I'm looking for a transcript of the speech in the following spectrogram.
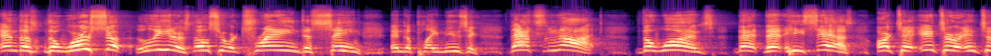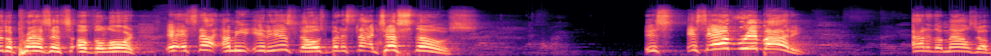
and the, the worship leaders, those who are trained to sing and to play music. That's not the ones that, that he says are to enter into the presence of the Lord. It's not, I mean, it is those, but it's not just those. It's, it's everybody out of the mouths of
